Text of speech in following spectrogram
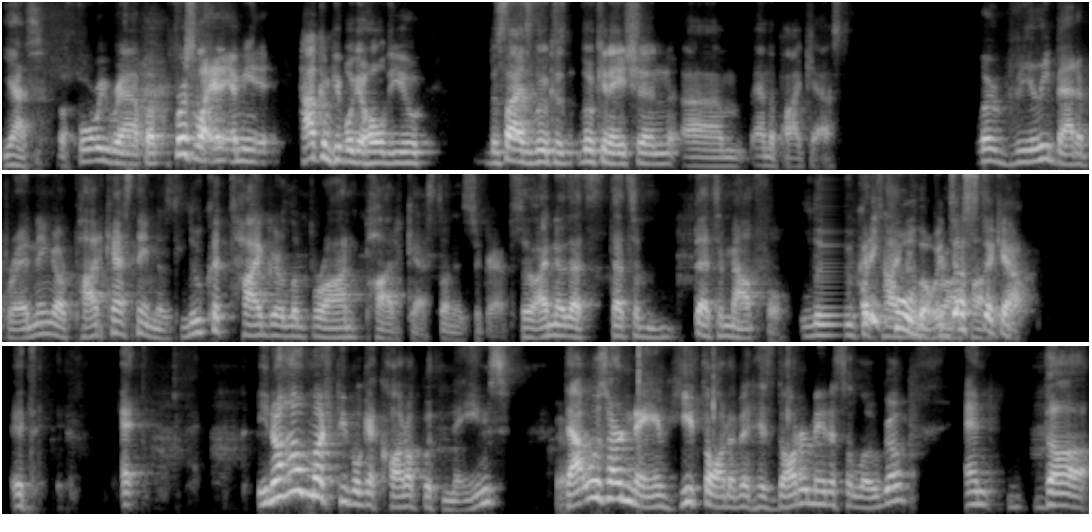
Yes. before we wrap up, first of all, I, I mean, how can people get hold of you besides Luke Nation um, and the podcast? We're really bad at branding. Our podcast name is Luka Tiger LeBron Podcast on Instagram. So I know that's that's a that's a mouthful. Luka Pretty Tiger cool though. It LeBron does stick out. It's eh, you know how much people get caught up with names. Yeah. That was our name. He thought of it. His daughter made us a logo, and the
